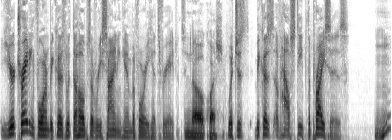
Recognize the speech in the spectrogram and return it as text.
you're trading for him because with the hopes of re-signing him before he hits free agency. No question. Which is because of how steep the price is, mm-hmm.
